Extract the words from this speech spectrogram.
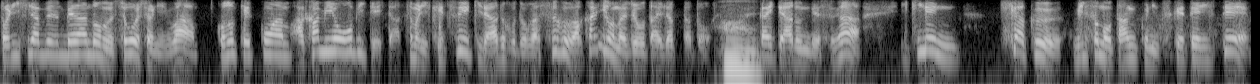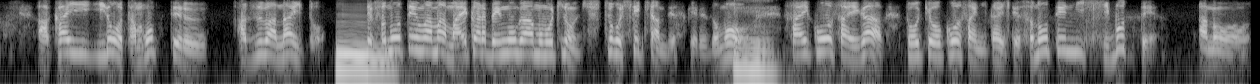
取り調べなどの調書には、この結婚は赤みを帯びていた、つまり血液であることがすぐ分かるような状態だったと書いてあるんですが、はい、1年近く味噌のタンクにつけていて、赤い色を保ってるはずはないと。でその点はまあ前から弁護側ももちろん主張してきたんですけれども、えー、最高裁が東京高裁に対してその点に絞って、あの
